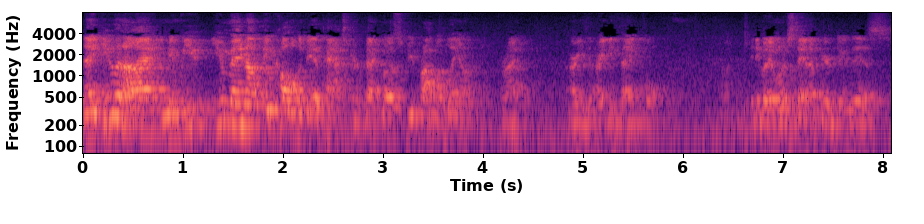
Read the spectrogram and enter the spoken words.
Now, you and I, I mean, you, you may not be called to be a pastor. In fact, most of you probably aren't, right? Are you, are you thankful? Anybody want to stand up here and do this?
